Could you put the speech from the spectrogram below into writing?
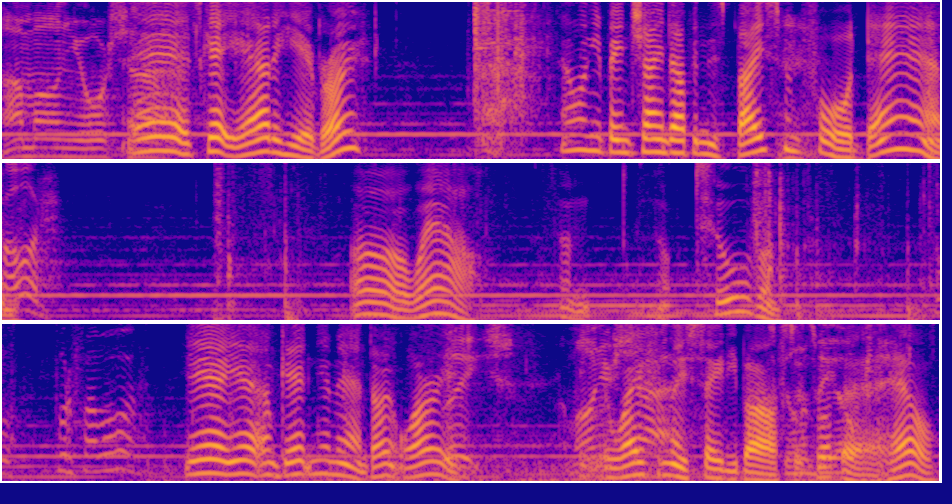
I'm on your side. Yeah, let's get you out of here, bro. How long you been chained up in this basement hmm. for? Damn. Oh, wow. Got, got two of them. Por favor. Yeah, yeah, I'm getting you, man. Don't worry. Please, I'm on Get your away side. from these seedy bastards. What be the okay. hell?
